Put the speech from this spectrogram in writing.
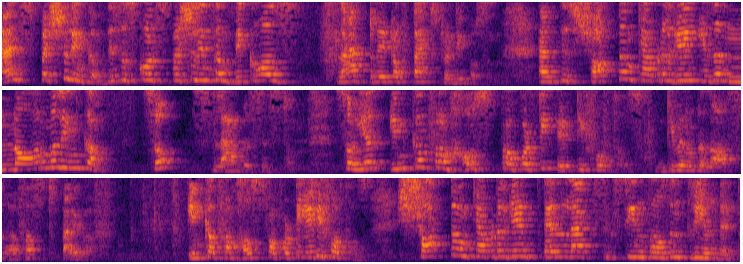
and special income. This is called special income because flat rate of tax 20%. And this short-term capital gain is a normal income. So slab system. So here income from house property 84,000 given in the last uh, first paragraph. Income from house property 84,000. Short-term capital gain 10 lakh 16,300.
